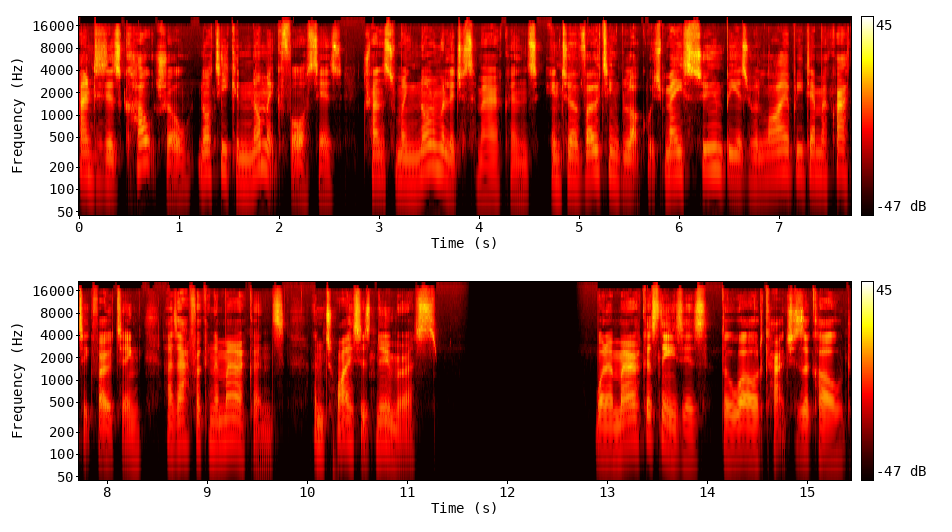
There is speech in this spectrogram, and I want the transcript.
And it is cultural, not economic forces transforming non religious Americans into a voting bloc which may soon be as reliably democratic voting as African Americans and twice as numerous. When America sneezes, the world catches a cold.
